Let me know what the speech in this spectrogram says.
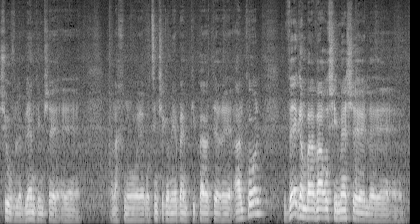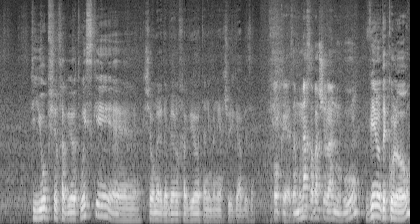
שוב, לבלנדים שאנחנו אה, רוצים שגם יהיה בהם טיפה יותר אה, אלכוהול, וגם בעבר הוא שימש אה, לטיוב של חביות וויסקי, אה, כשעומר ידבר על חביות אני מניח שהוא ייגע בזה. אוקיי, אז המונח הבא שלנו הוא... וינו דה קולור,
